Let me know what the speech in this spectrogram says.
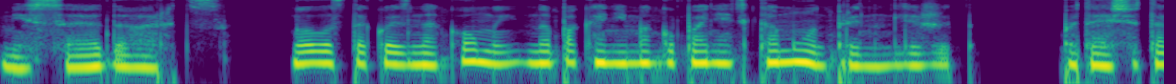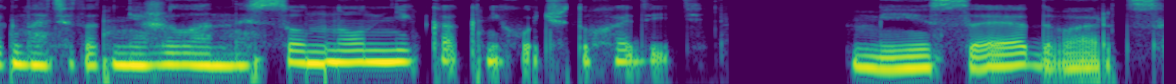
«Мисс Эдвардс, Голос такой знакомый, но пока не могу понять, кому он принадлежит. Пытаюсь отогнать этот нежеланный сон, но он никак не хочет уходить. «Мисс Эдвардс».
